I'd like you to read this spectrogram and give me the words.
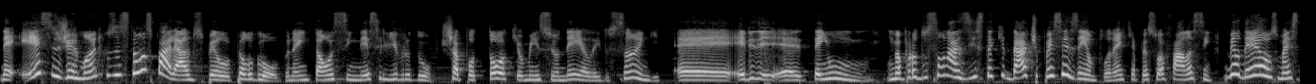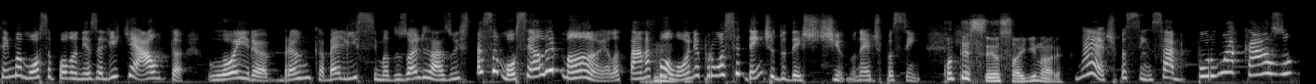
né? Esses germânicos estão espalhados pelo, pelo globo, né? Então assim, nesse livro do Chapotot que eu mencionei, a Lei do Sangue, é, ele é, tem um, uma produção nazista que dá tipo esse exemplo, né, que a pessoa fala assim: "Meu Deus, mas tem uma moça polonesa ali que é alta, loira, branca, belíssima, dos olhos azuis. Essa moça é alemã, ela tá na Polônia Polônia por um acidente do destino, né? Tipo assim. Aconteceu, só ignora. Né? Tipo assim, sabe? Por um acaso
